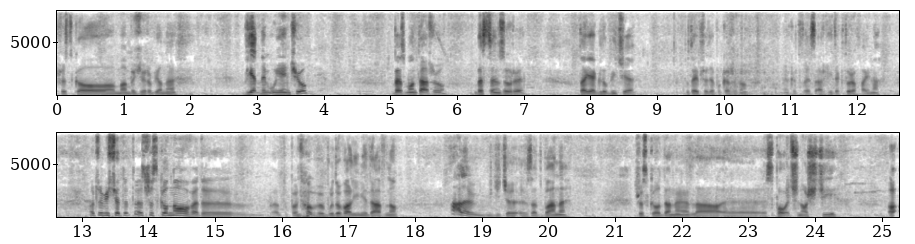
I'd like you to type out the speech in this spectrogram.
wszystko ma być robione w jednym ujęciu, bez montażu, bez cenzury, tak jak lubicie. Tutaj przejdę, pokażę Wam, jaka tutaj jest architektura fajna. Oczywiście to, to jest wszystko nowe, to, to pewno wybudowali niedawno, ale widzicie, zadbane. Wszystko oddane dla e, społeczności. O,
